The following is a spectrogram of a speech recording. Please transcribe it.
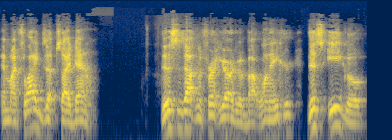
and my flag's upside down. This is out in the front yard of about one acre. This eagle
